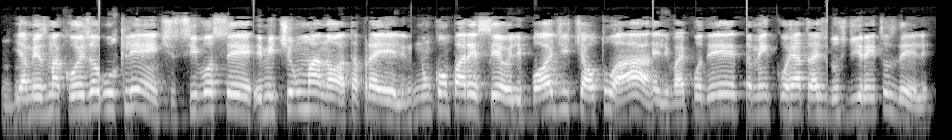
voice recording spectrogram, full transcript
Uhum. E a mesma coisa o cliente. Se você emitiu uma nota para ele, não compareceu, ele pode te autuar, né? ele vai poder também correr atrás dos direitos dele.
